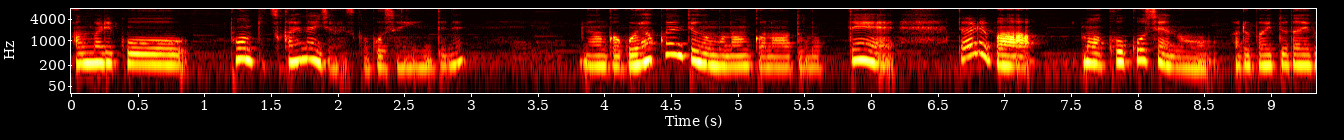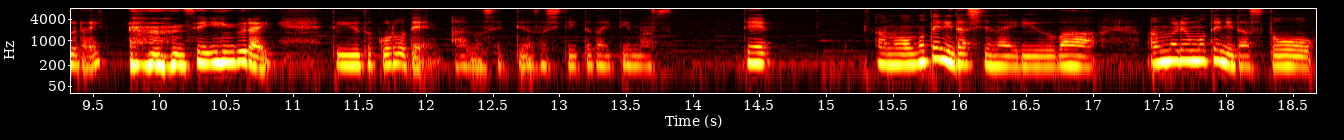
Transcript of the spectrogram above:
あんまりこうポンと使えないじゃないですか5,000円ってね。なんか500円っていうのもなんかなと思ってであればまあ高校生のアルバイト代ぐらい 1000円ぐらいっていうところであの設定をさせていただいています。であの表に出してない理由はあんまり表に出すと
